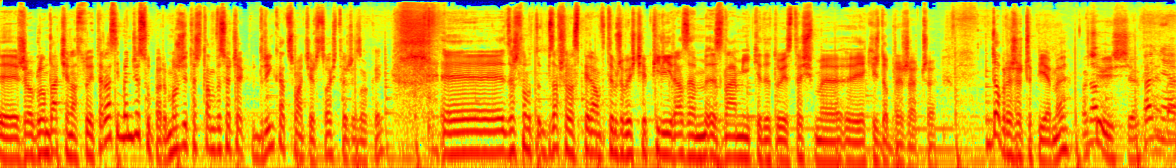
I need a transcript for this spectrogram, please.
e, że oglądacie nas tutaj teraz i będzie super. Możecie też tam wysłać jak drinka, trzymacie coś, też jest okej. E, Zresztą zawsze was wspieram w tym, żebyście pili razem z nami, kiedy tu jesteśmy, e, jakieś dobre rzeczy. Dobre rzeczy pijemy. Oczywiście. Pewnie.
